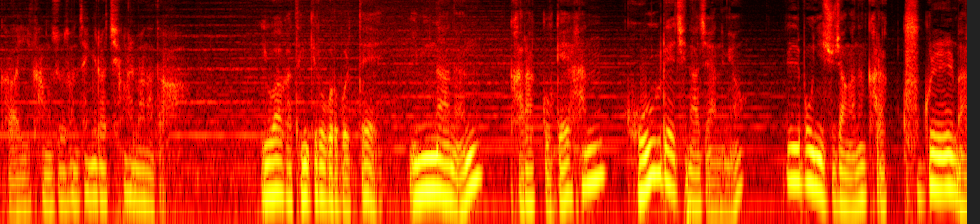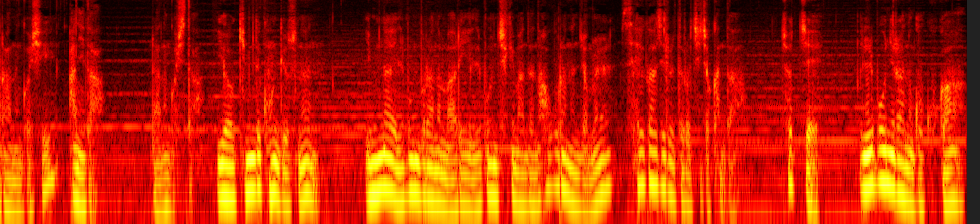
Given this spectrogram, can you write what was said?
가이 강수 선생이라 칭할 만하다. 이와 같은 기록으로 볼 때 임나는 가락국의 한 고을에 지나지 않으며 일본이 주장하는 가락국을 말하는 것이 아니다. 라는 것이다. 이어 김득헌 교수는 임나 일본부라는 말이 일본 측이 만든 허구라는 점을 세 가지를 들어 지적한다. 첫째, 일본이라는 국호가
